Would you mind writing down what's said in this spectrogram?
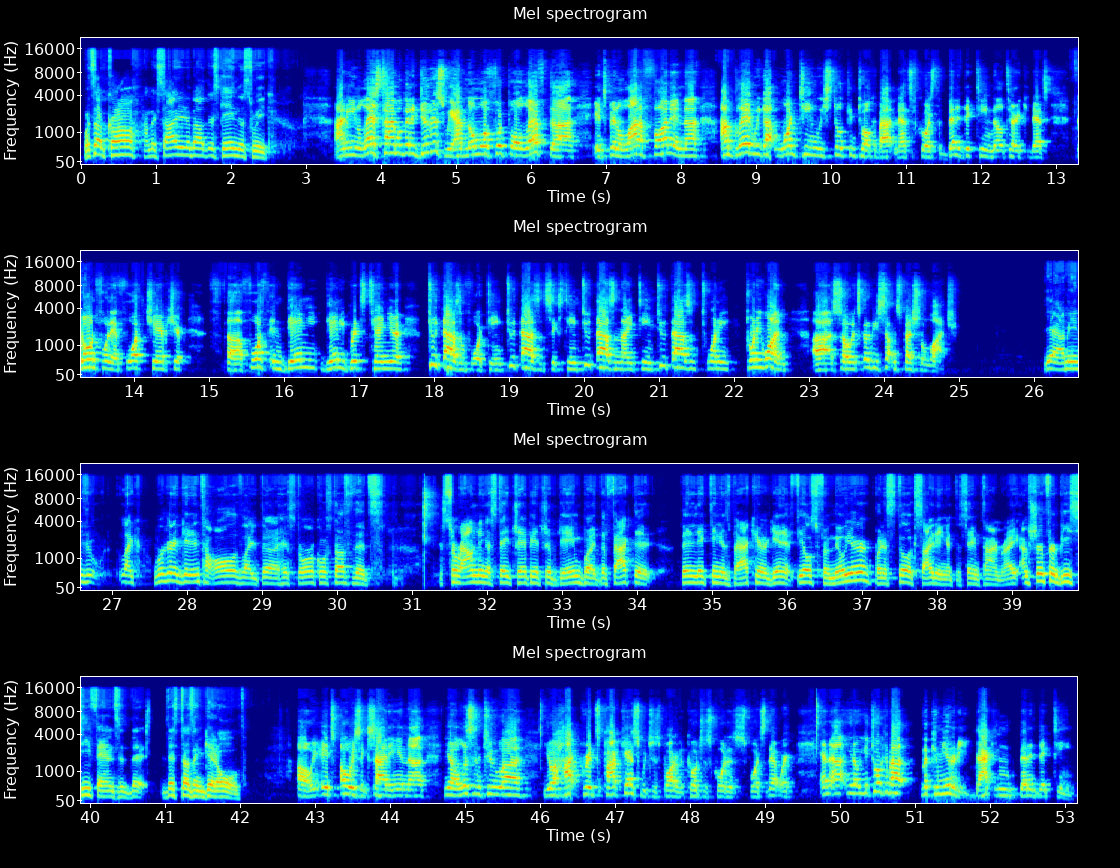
What's up, Karl? I'm excited about this game this week. I mean, last time we're going to do this, we have no more football left. Uh, it's been a lot of fun, and uh, I'm glad we got one team we still can talk about, and that's, of course, the Benedictine Military Cadets going for their fourth championship, uh, fourth in Danny, Danny Britt's tenure, 2014, 2016, 2019, 2020, 21. Uh, so it's going to be something special to watch. Yeah, I mean, like we're gonna get into all of like the historical stuff that's surrounding a state championship game, but the fact that Benedictine is back here again, it feels familiar, but it's still exciting at the same time, right? I'm sure for BC fans that this doesn't get old. Oh, it's always exciting, and uh, you know, listen to uh, your Hot Grits podcast, which is part of the Coaches Corner Sports Network, and uh, you know, you talked about the community backing Benedictine.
